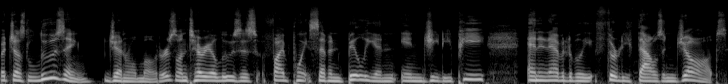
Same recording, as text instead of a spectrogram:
But just losing General Motors, Ontario loses 5.7 billion in GDP and inevitably 30,000 jobs.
